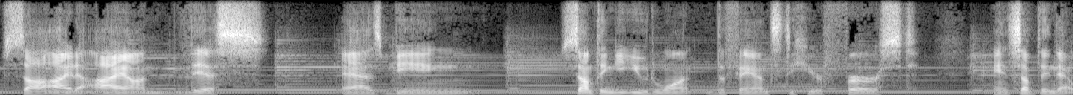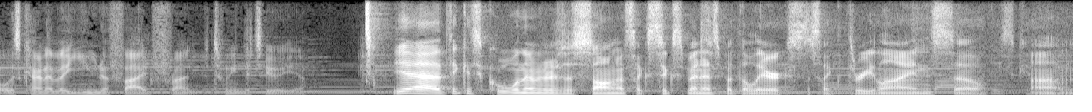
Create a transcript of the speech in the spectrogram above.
saw eye to eye on this as being something that you'd want the fans to hear first and something that was kind of a unified front between the two of you. Yeah, I think it's cool whenever there's a song that's like six minutes, but the lyrics is like three lines. So um,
